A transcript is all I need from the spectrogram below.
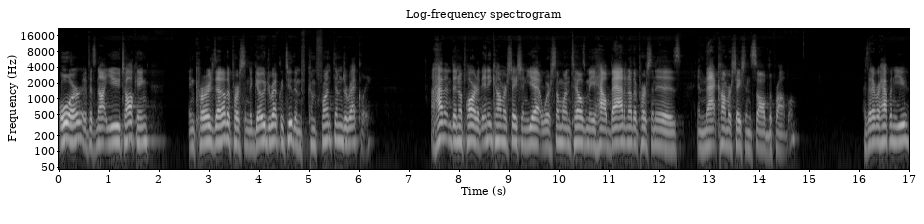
Or if it's not you talking, encourage that other person to go directly to them, confront them directly. I haven't been a part of any conversation yet where someone tells me how bad another person is and that conversation solved the problem. Has that ever happened to you?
